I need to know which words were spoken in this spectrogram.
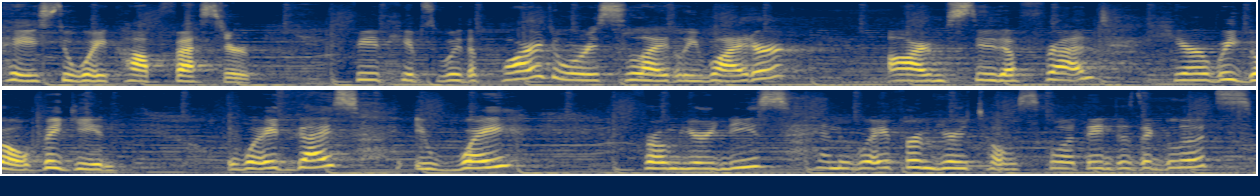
pace to wake up faster. Feet hips width apart or slightly wider, arms to the front. Here we go, begin. Weight guys, away from your knees and away from your toes. Squat into the glutes.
